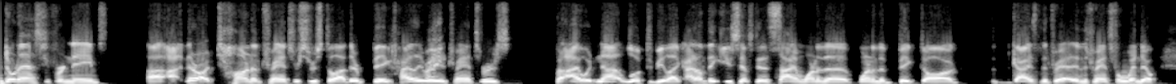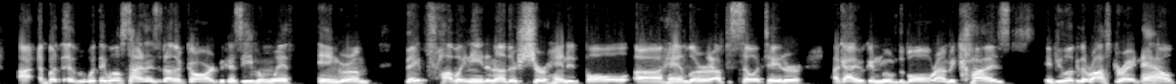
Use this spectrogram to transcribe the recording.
Don't ask you for names. Uh, there are a ton of transfers who are still out there, big, highly rated right. transfers. But I would not look to be like I don't think UCF's going to sign one of the one of the big dog guys in the, tra- in the transfer window. Uh, but what they will sign is another guard because even with Ingram, they probably need another sure-handed ball uh, handler, a facilitator, a guy who can move the ball around. Because if you look at the roster right now,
